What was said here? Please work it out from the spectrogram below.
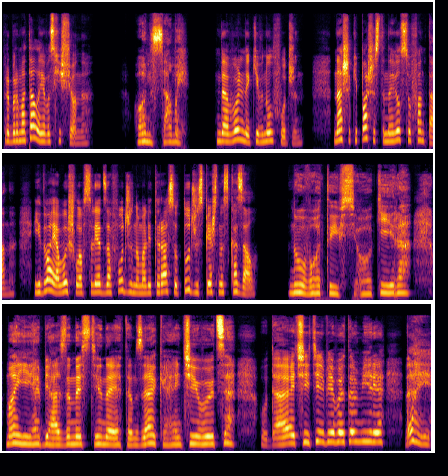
Пробормотала я восхищенно. «Он самый!» Довольно кивнул Фуджин. Наш экипаж остановился у фонтана. Едва я вышла вслед за Фуджином, Алитерасу тут же спешно сказал. «Ну вот и все, Кира. Мои обязанности на этом заканчиваются. Удачи тебе в этом мире. Да и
